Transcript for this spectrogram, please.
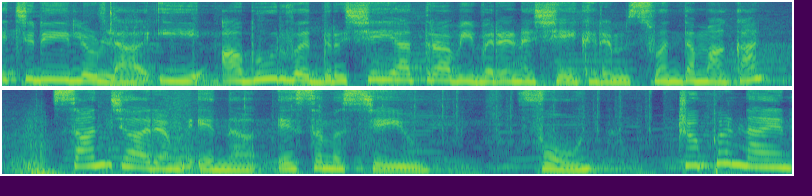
H ഡിയിലുള്ള ഈ അപൂർവ ദൃശ്യയാത്രാ വിവരണ ശേഖരം സ്വന്തമാക്കാൻ സഞ്ചാരം എന്ന് എസ് എം എസ് ചെയ്യൂ. Phone triple nine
